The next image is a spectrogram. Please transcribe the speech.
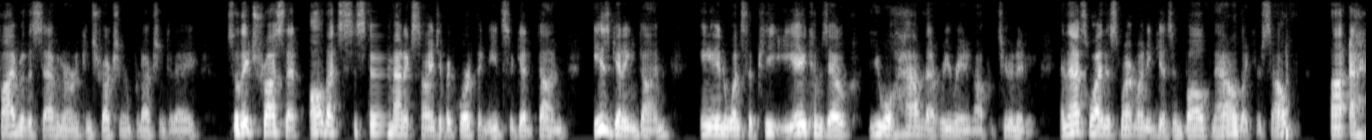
five of the seven are in construction and production today. So they trust that all that systematic scientific work that needs to get done is getting done. And once the PEA comes out, you will have that re rating opportunity. And that's why the smart money gets involved now, like yourself, uh,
